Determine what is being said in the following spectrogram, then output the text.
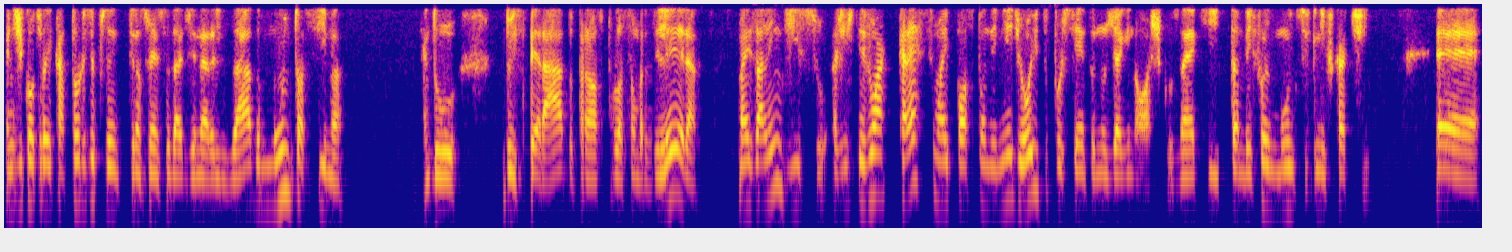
A gente encontrou aí 14% de transtorno de ansiedade generalizada, muito acima do, do esperado para a nossa população brasileira. Mas, além disso, a gente teve um acréscimo aí pós-pandemia de 8% nos diagnósticos, né, que também foi muito significativo. É,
